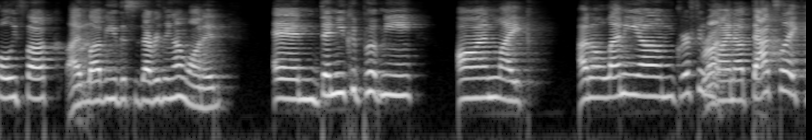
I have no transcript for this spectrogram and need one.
holy fuck, I love you, this is everything I wanted. And then you could put me on like an Illenium Gryffin Right. lineup. That's like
